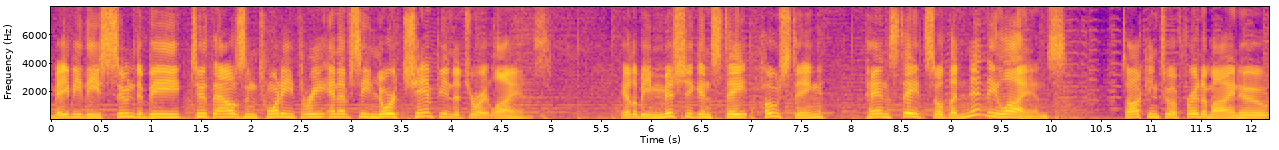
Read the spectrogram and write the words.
Maybe the soon to be 2023 NFC North champion Detroit Lions. It'll be Michigan State hosting Penn State. So the Nittany Lions, talking to a friend of mine who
